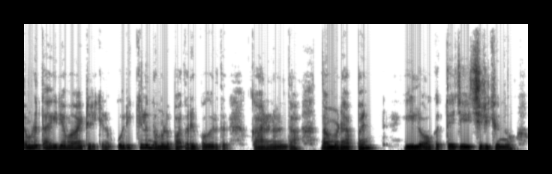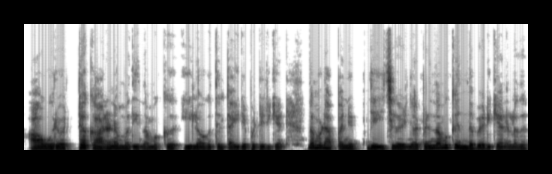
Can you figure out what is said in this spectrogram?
നമ്മൾ ധൈര്യമായിട്ടിരിക്കണം. ഒരിക്കലും നമ്മൾ പതറിപ്പോകരുത്. കാരണം എന്താ? നമ്മുടെ അപ്പൻ ഈ ലോകത്തെ ജയിച്ചിരിക്കുന്നു. ആ ഒരൊറ്റ കാരണം മതി നമുക്ക് ഈ ലോകത്തിൽ ധൈര്യപ്പെട്ടിരിക്കാൻ. നമ്മുടെ അപ്പൻ ജയിച്ചു കഴിഞ്ഞാൽ പിന്നെ നമുക്ക് എന്ത് പേടിക്കാനുള്ളത്?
